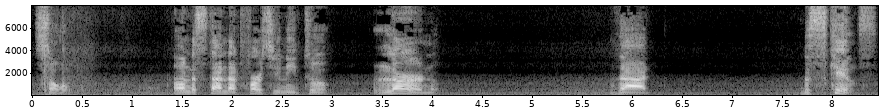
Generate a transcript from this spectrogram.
So understand that first you need to learn that the skills,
